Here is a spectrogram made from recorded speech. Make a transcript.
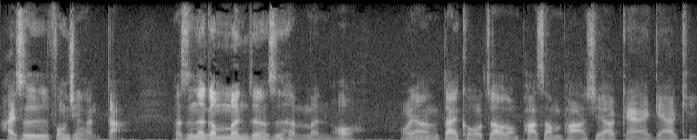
还是风险很大。可是那个闷真的是很闷哦，我想戴口罩爬上爬下，干干去，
